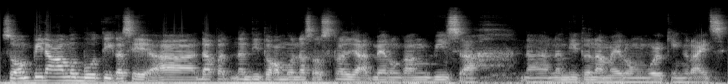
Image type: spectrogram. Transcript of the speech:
So ang pinakamabuti kasi ah, dapat nandito ka muna sa Australia at meron kang visa na nandito na mayroong working rights.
